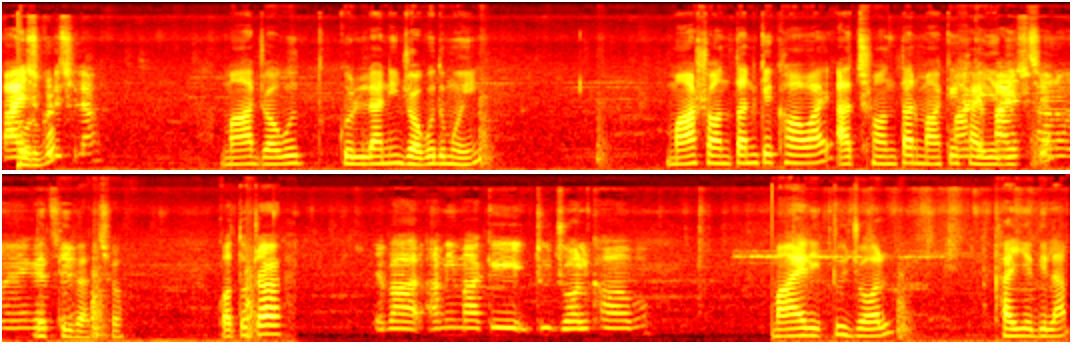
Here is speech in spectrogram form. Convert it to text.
পায়েস করেছিলাম। মা জগৎ কল্যাণী জগৎময়ী। মা সন্তানকে খাওয়ায় আর সন্তান মাকে খাইয়ে দিচ্ছে। দেখতেই পাচ্ছ। কতটা এবার আমি মাকে একটু জল খাওয়াবো। মায়ের একটু জল খাইয়ে দিলাম।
